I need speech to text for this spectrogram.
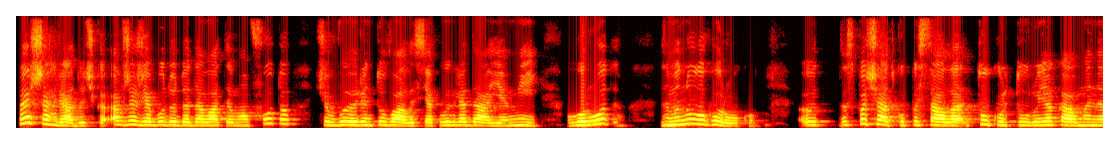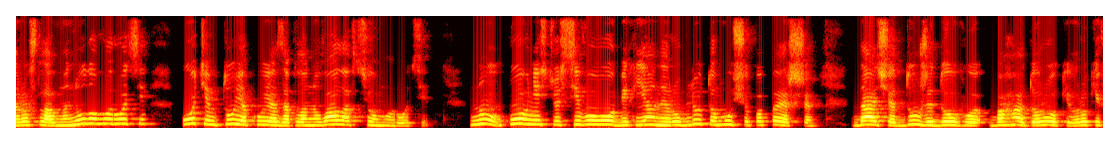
Перша грядочка, а вже ж я буду додавати вам фото, щоб ви орієнтувалися, як виглядає мій город з минулого року. Е, Спочатку писала ту культуру, яка в мене росла в минулому році, потім ту, яку я запланувала в цьому році. Ну, повністю сівообіг я не роблю, тому що, по-перше, дача дуже довго, багато років, років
